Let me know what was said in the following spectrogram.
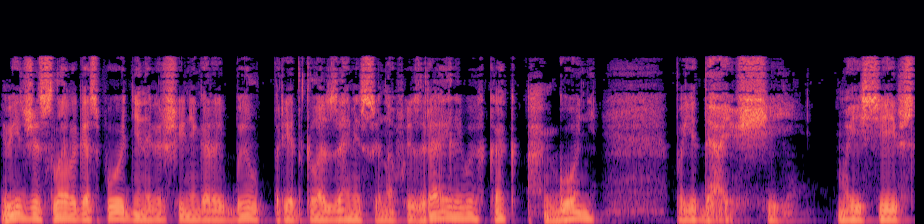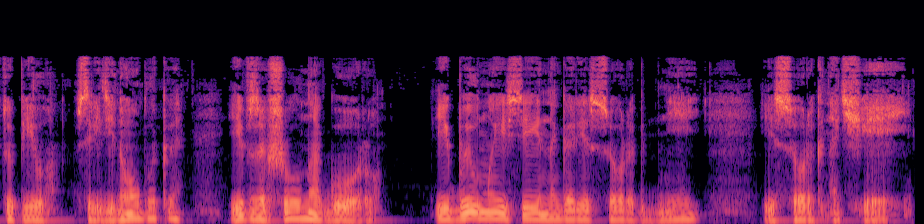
Вид же славы Господней на вершине горы был пред глазами сынов Израилевых, как огонь поедающий. Моисей вступил в средину облака и взошел на гору. И был Моисей на горе сорок дней и сорок ночей.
